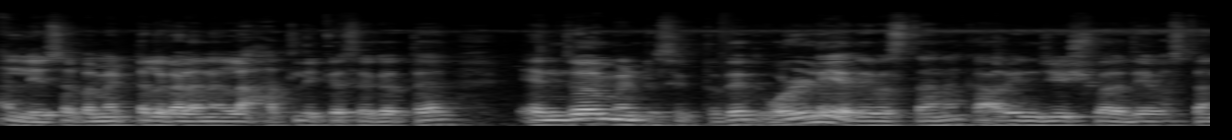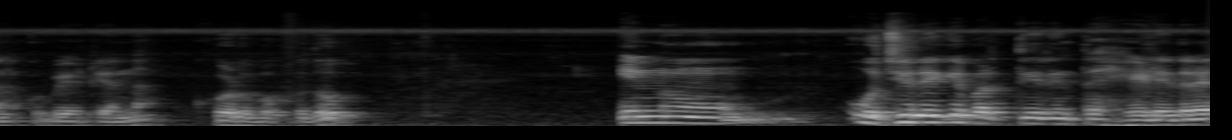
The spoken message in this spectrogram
ಅಲ್ಲಿ ಸ್ವಲ್ಪ ಮೆಟ್ಟಲುಗಳನ್ನೆಲ್ಲ ಹತ್ತಲಿಕ್ಕೆ ಸಿಗುತ್ತೆ. ಎಂಜಾಯ್ಮೆಂಟ್ ಸಿಗ್ತದೆ. ಒಳ್ಳೆಯ ದೇವಸ್ಥಾನ, ಕಾರಿಂಜೇಶ್ವರ ದೇವಸ್ಥಾನಕ್ಕೂ ಭೇಟಿಯನ್ನು ಕೊಡಬಹುದು. ಇನ್ನು ಉಜಿರೆಗೆ ಬರ್ತೀರಿ ಅಂತ ಹೇಳಿದರೆ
